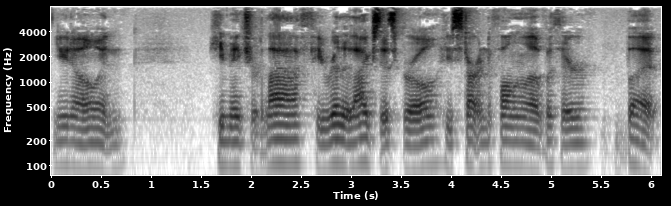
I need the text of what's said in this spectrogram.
you know, and he makes her laugh. He really likes this girl. He's starting to fall in love with her, but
